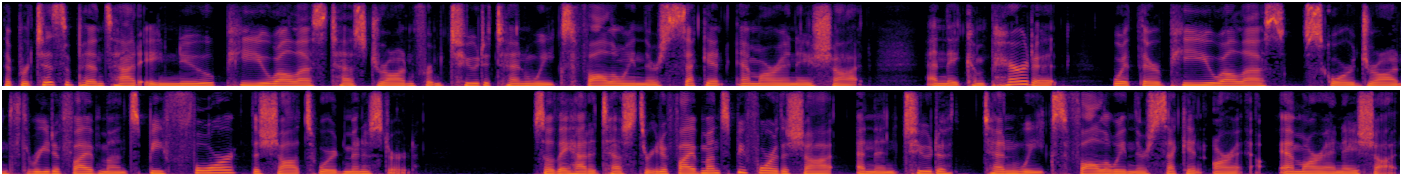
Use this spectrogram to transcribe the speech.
The participants had a new PULS test drawn from two to 10 weeks following their second mRNA shot, and they compared it with their PULS score drawn three to five months before the shots were administered. So they had a test three to five months before the shot and then two to 10 weeks following their second mRNA shot.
